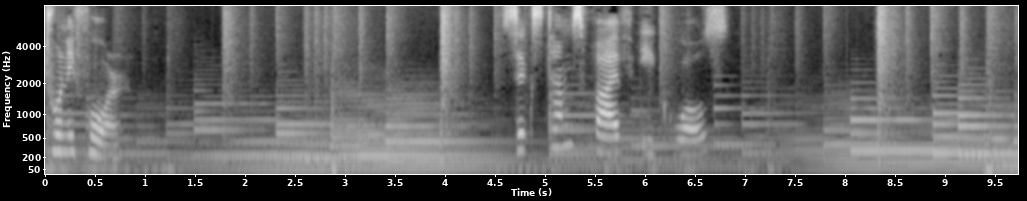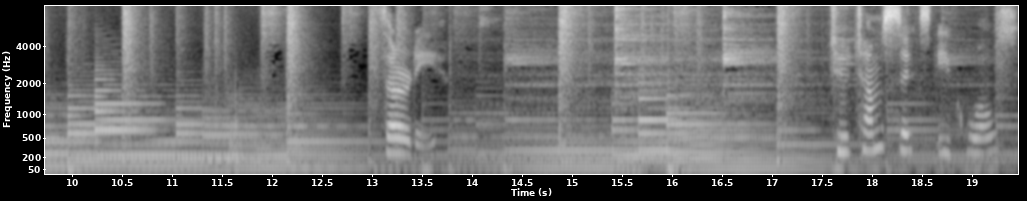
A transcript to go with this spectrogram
Twenty-four. Six times five equals. Thirty. Two times six equals.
